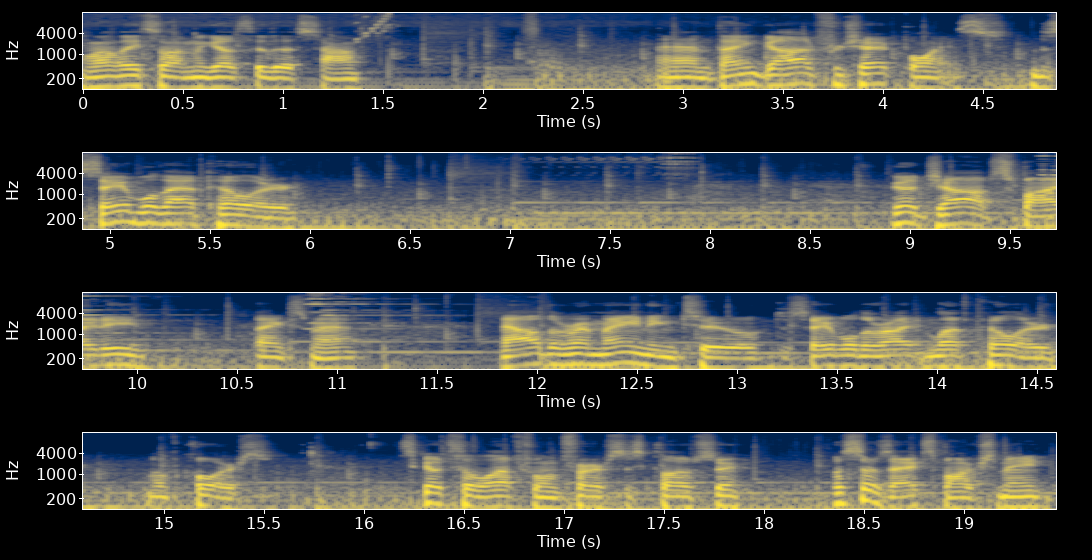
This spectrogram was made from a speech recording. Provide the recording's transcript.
well at least let me go through this time. And thank God for checkpoints. Disable that pillar. Good job, Spidey. Thanks, man. Now the remaining two. Disable the right and left pillar, of course. Let's go to the left one first, it's closer. What's those X marks mean?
